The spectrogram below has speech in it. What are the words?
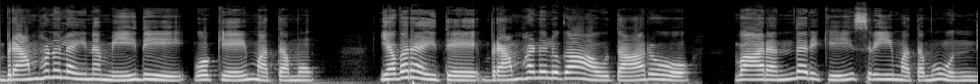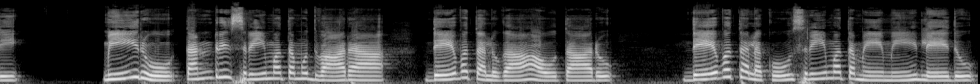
బ్రాహ్మణులైన మీది ఒకే మతము. ఎవరైతే బ్రాహ్మణులుగా అవుతారో వారందరికీ శ్రీమతము ఉంది. మీరు తండ్రి శ్రీమతము ద్వారా దేవతలుగా అవుతారు. దేవతలకు శ్రీమతమేమీ లేదు.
